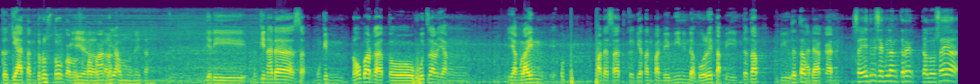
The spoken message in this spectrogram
kegiatan terus tuh kalau iya kalau Iya. komunitas jadi mungkin ada mungkin nobar atau futsal yang yang lain pada saat kegiatan pandemi ini tidak boleh tapi tetap Tetap. diadakan. Saya itu bisa bilang keren. Kalau saya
